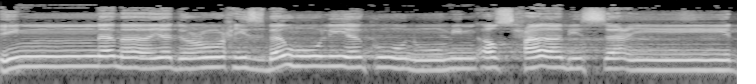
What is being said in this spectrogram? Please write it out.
إنما يدعو حزبه ليكونوا من أصحاب السعير.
